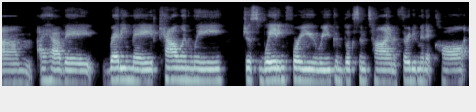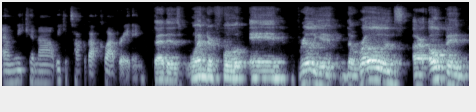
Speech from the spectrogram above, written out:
Um, I have a ready-made Calendly just waiting for you where you can book some time, a 30 minute call, and we can uh, we can talk about collaborating. That is wonderful and brilliant. The roads are open,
